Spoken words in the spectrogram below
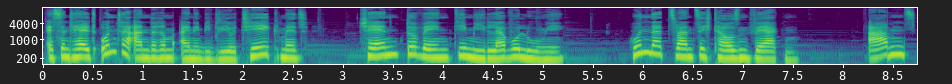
Es enthält unter anderem eine Bibliothek mit 120.000 Volumi, 120.000 Werken. Abends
